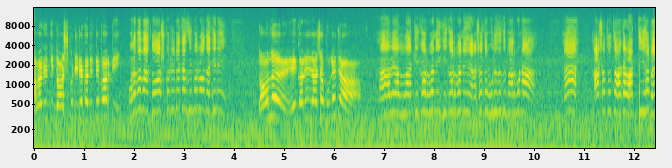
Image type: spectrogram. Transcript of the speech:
আমাকে কি দশ কোটি টাকা দিতে পারবি? ওরে বাবা দশ কোটি টাকা জীবনেও দেখিনি। তাহলে এই গাড়ির আশা ভুলে যা। আরে আল্লাহ কি করবানি কি করবানি আশা তো ভুলে যেতে পারব না। হ্যাঁ আশা তো জায়গা রাখতেই হবে।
